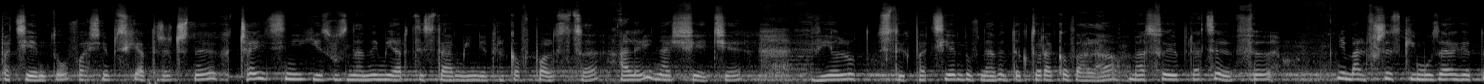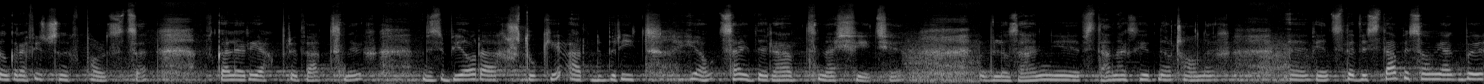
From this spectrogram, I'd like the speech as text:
pacjentów właśnie psychiatrycznych. Część z nich jest uznanymi artystami nie tylko w Polsce, ale i na świecie. Wielu z tych pacjentów, nawet doktora Kowala, ma swoje prace w niemal wszystkich muzeach etnograficznych w Polsce, w galeriach prywatnych, w zbiorach sztuki Art Brit i Outsider Art na świecie. W Lozannie, w Stanach Zjednoczonych. E, Więc te wystawy są jakby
